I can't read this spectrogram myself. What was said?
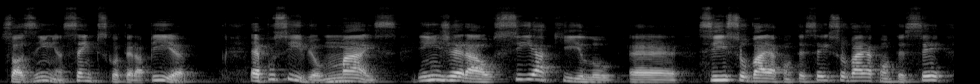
sozinha, sem psicoterapia? É possível, mas em geral, se aquilo, é, se isso vai acontecer, isso vai acontecer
